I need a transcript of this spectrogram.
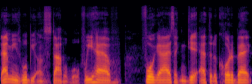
That means we'll be unstoppable. If we have four guys that can get after the quarterback,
